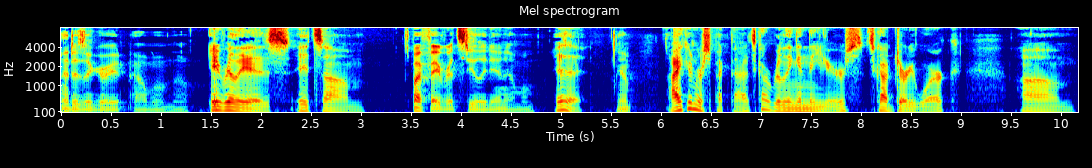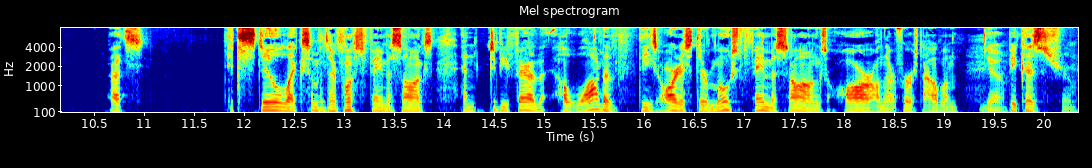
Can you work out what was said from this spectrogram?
It is a great album though. it really is. It's um, It's my favorite Steely Dan album. is it? Yep. I can respect that. It's got Reeling in the Years. It's got Dirty Work. Um, that's it's still like some of their most famous songs. And to be fair, a lot of these artists, their most famous songs are on their first album Yeah. because It's true.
